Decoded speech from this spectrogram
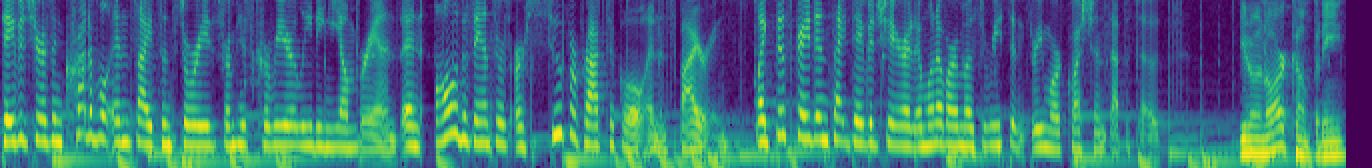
David shares incredible insights and stories from his career leading Yum brands, and all of his answers are super practical and inspiring. Like this great insight David shared in one of our most recent Three More Questions episodes. You know, in our company,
